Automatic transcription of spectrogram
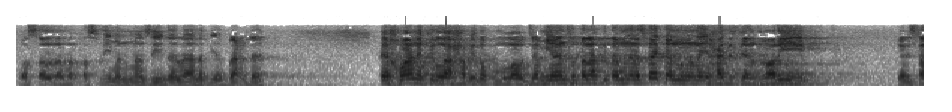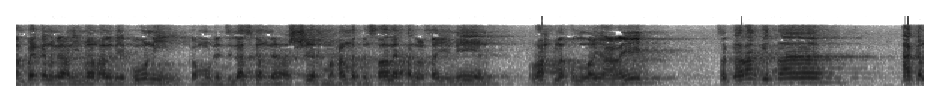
wa sallama tasliman mazida la nabiyya ba'da. Ikhwani fillah hafizakumullah jami'an setelah kita menyelesaikan mengenai hadis yang gharib yang disampaikan oleh Imam Al-Baiquni kemudian dijelaskan oleh Syekh Muhammad bin Saleh Al-Utsaimin rahmatullahi alaih. Sekarang kita akan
